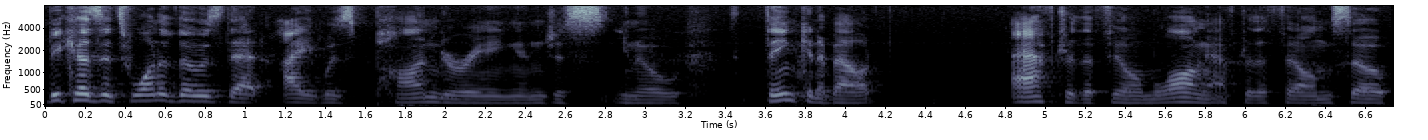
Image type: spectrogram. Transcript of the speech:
because it's one of those that i was pondering and just you know thinking about after the film long after the film. So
